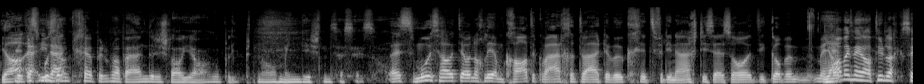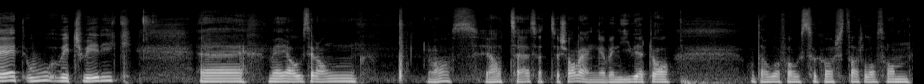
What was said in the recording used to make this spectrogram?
Ja, ich, es ich muss denke, Bruno Bender ist loyal und bleibt noch mindestens eine Saison. Es muss halt ja auch noch ein bisschen am Kader gewerkelt werden, wirklich jetzt für die nächste Saison. Ich glaube, man Ja, hat, wenn er natürlich sieht, uh, wird schwierig, äh, mehr als Rang, was, ja, 10 sollte schon länger, wenn ich da und allenfalls sogar Star Lausanne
